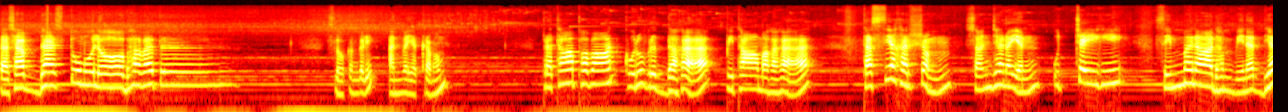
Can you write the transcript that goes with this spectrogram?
सशब्दस्तु मुलोऽभवत् श्लोकङ्गलि अन्वयक्रमम्। प्रतापवान् कुरुवृद्धः पितामहः तस्य हर्षं सञ्जनयन् उच्चैः सिंहनादं विनद्य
